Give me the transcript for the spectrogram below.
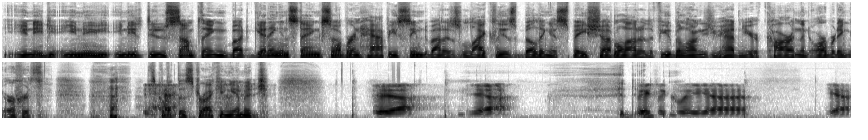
you need you need you need to do something, but getting and staying sober and happy seemed about as likely as building a space shuttle out of the few belongings you had in your car and then orbiting Earth. it's quite the striking image. Yeah, yeah. Basically, uh, yeah,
